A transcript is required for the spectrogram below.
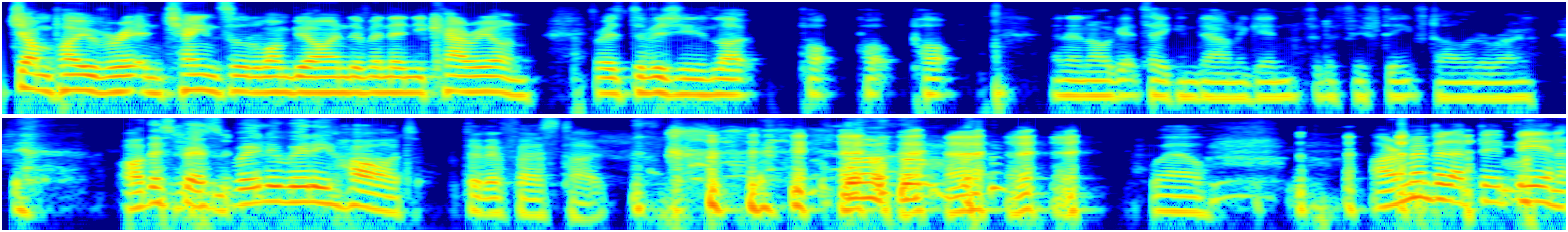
jump over it and chainsaw the one behind them and then you carry on. Whereas Division is like pop, pop, pop, and then I'll get taken down again for the fifteenth time in a row. Oh, this bit's really, really hard to the first time. Well, I remember that bit being,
